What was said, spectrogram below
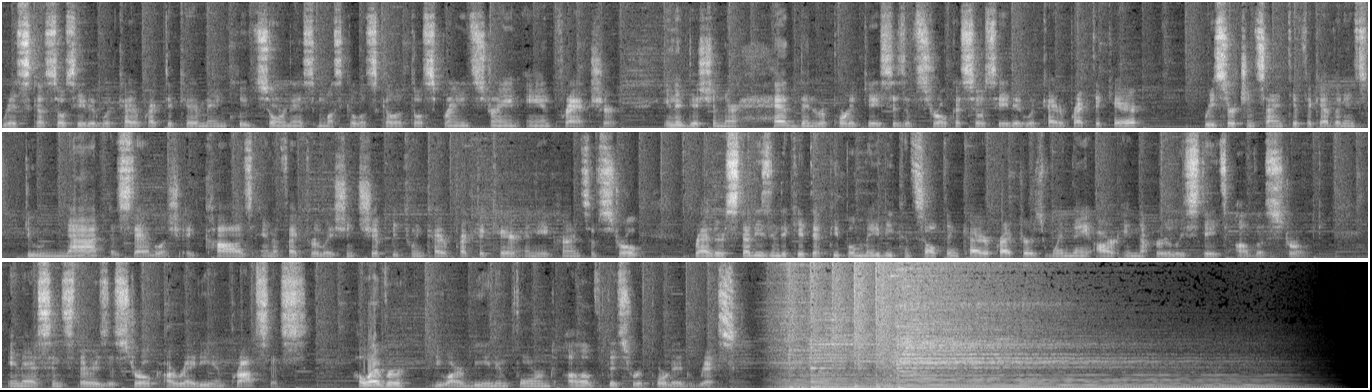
Risk associated with chiropractic care may include soreness, musculoskeletal sprain, strain, and fracture. In addition, there have been reported cases of stroke associated with chiropractic care. Research and scientific evidence do not establish a cause and effect relationship between chiropractic care and the occurrence of stroke. Rather, studies indicate that people may be consulting chiropractors when they are in the early states of a stroke. In essence, there is a stroke already in process. However, you are being informed of this reported risk.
